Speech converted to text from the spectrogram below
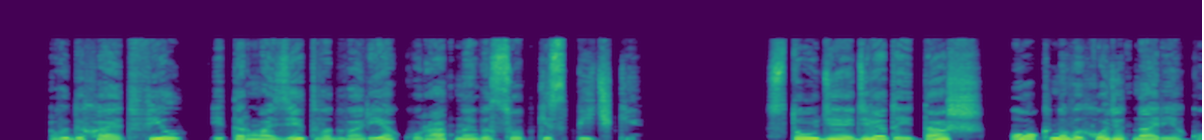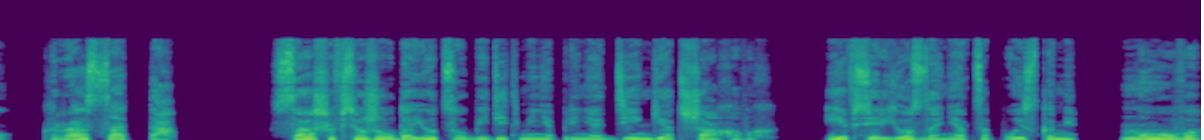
— выдыхает Фил и тормозит во дворе аккуратной высотки спички. Студия, девятый этаж, окна выходят на реку. Красота! Саше все же удается убедить меня принять деньги от Шаховых и всерьез заняться поисками нового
